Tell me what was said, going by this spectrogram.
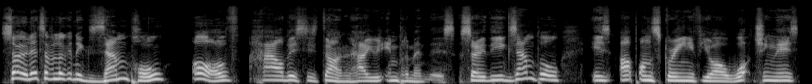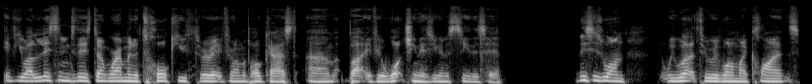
So let's have a look at an example of how this is done and how you implement this. So the example is up on screen if you are watching this. If you are listening to this, don't worry, I'm going to talk you through it if you're on the podcast. Um, but if you're watching this, you're going to see this here. This is one that we worked through with one of my clients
